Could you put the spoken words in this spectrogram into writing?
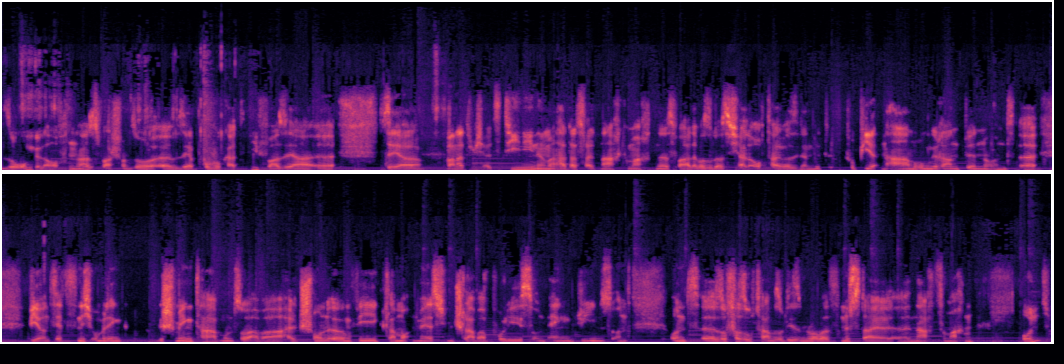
so rumgelaufen. Ne? Das war schon so äh, sehr provokativ, war sehr äh, sehr, war natürlich als Teenie, ne, man hat das halt nachgemacht. Ne, es war halt aber so, dass ich halt auch teilweise dann mit kopierten Haaren rumgerannt bin und äh, wir uns jetzt nicht unbedingt geschminkt haben und so, aber halt schon irgendwie klamottenmäßig mit Schlabberpullis und engen Jeans und, und äh, so versucht haben, so diesen Robert Smith-Style äh, nachzumachen. Und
